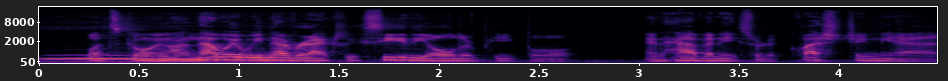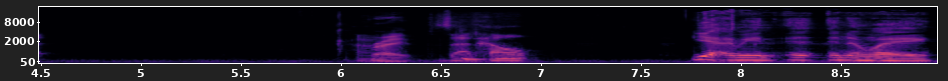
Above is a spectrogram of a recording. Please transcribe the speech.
what's going on. That way, we never actually see the older people and have any sort of question yet. Know. Right. Does that help? Yeah, I mean, in, in a Mm-hmm. way,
